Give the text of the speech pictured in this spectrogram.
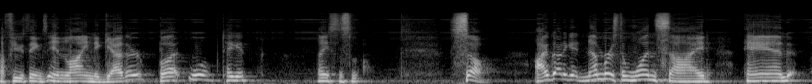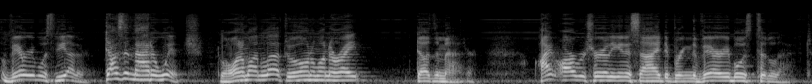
a few things in line together, but we'll take it nice and slow. So, I've got to get numbers to one side and variables to the other. Doesn't matter which. Do I want them on the left? Do I want them on the right? Doesn't matter. I'm arbitrarily going to decide to bring the variables to the left.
